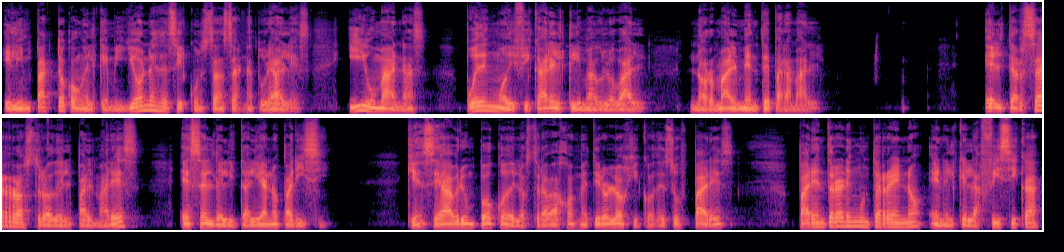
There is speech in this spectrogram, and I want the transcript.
el impacto con el que millones de circunstancias naturales y humanas pueden modificar el clima global, normalmente para mal. El tercer rostro del palmarés es el del italiano Parisi, quien se abre un poco de los trabajos meteorológicos de sus pares para entrar en un terreno en el que la física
